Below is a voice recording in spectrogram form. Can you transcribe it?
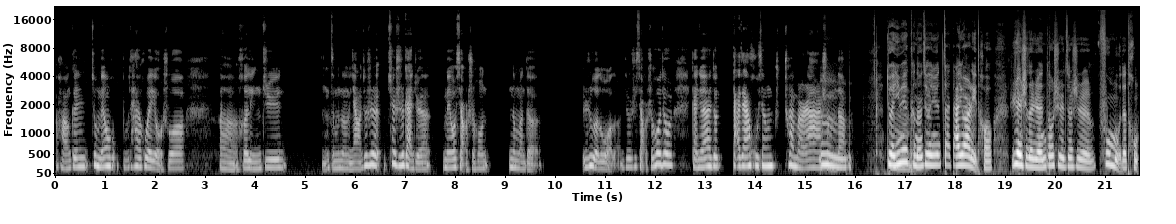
好像跟就没有不太会有说，呃，和邻居，嗯，怎么怎么样，就是确实感觉没有小时候那么的热络了。就是小时候就感觉就。大家互相串门啊什么的，对，因为可能就因为在大院里头认识的人都是就是父母的同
